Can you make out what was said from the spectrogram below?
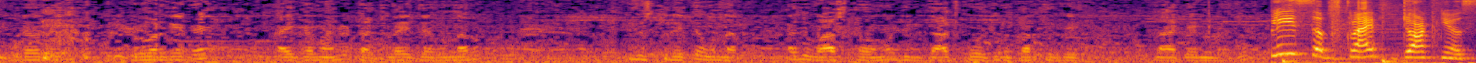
ఇప్పటివరకు ఇప్పటివరకు అయితే హైకమాండ్ టచ్లో అయితే ఉన్నారు చూస్తూనైతే ఉన్నారు. అది వాస్తవము దీన్ని దాచుకోవాల్సిన పరిస్థితి నాకేం లేదు. ప్లీజ్ సబ్స్క్రైబ్ డాట్ న్యూస్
